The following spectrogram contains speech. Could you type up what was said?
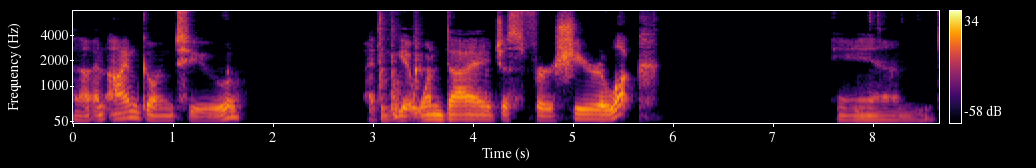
Uh, and I'm going to. I think you get one die just for sheer luck. And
